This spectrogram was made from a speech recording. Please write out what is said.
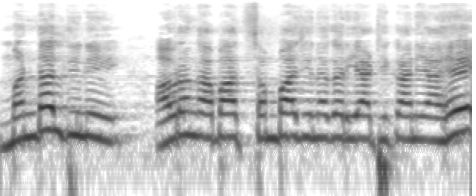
मंडल दिनी औरंगाबाद संभाजीनगर या ठिकाणी आहे.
